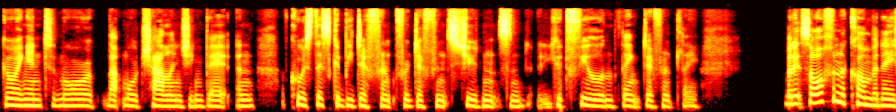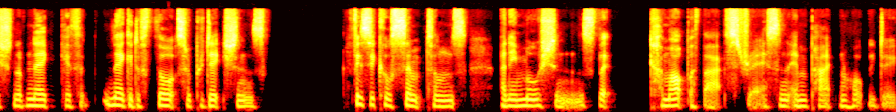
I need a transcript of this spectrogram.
going into more that more challenging bit, and of course this could be different for different students, and you could feel and think differently. But it's often a combination of negative negative thoughts or predictions, physical symptoms, and emotions that come up with that stress and impact on what we do.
